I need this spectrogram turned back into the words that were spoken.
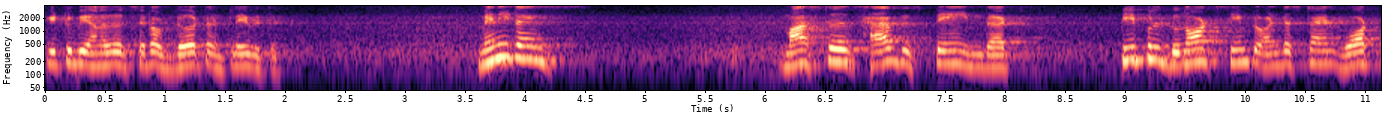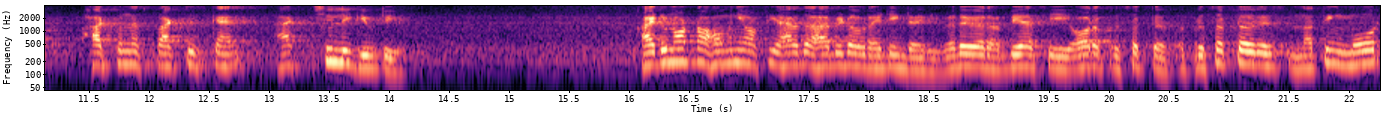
it to be another set of dirt and play with it. Many times masters have this pain that people do not seem to understand what heartfulness practice can actually give to you. I do not know how many of you have the habit of writing diary, whether you are a Abhyasi or a preceptor. A preceptor is nothing more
